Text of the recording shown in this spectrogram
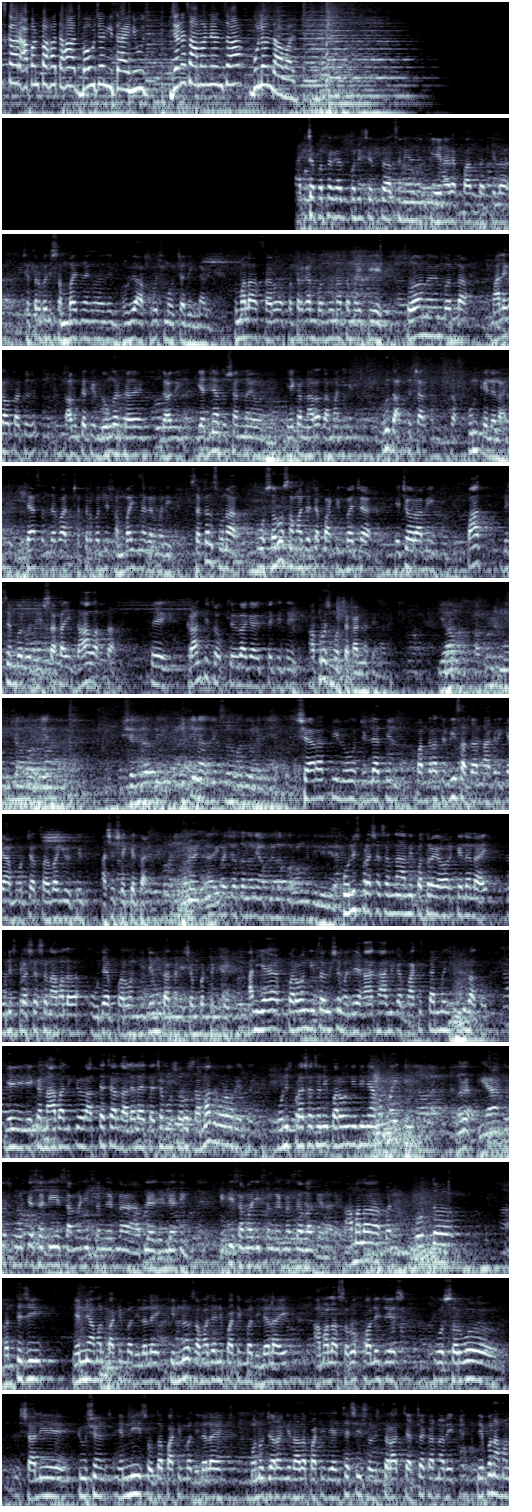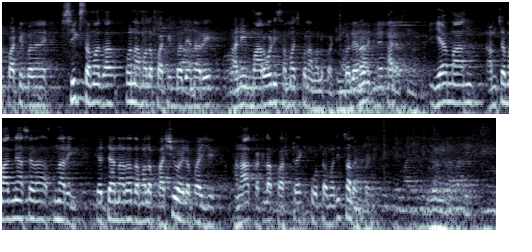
नमस्कार आपण पाहत आहात बहुजन हिताय न्यूज जनसामान्यांचा बुलंद आवाज. आजच्या पत्रकार परिषदेचं असं नियोजन की येणाऱ्या पाच तारखेला छत्रपती संभाजीनगरमध्ये भव्य आक्रोश मोर्चा निघणार आहे. तुम्हाला सर्व पत्रकार आता माहिती आहे सोळा नोव्हेंबरला मालेगाव ताकू तालुक्यातील डोंगरखेळ गावी यज्ञादुषांवर एका नाराधामाने क्रूद अत्याचार करून खून केलेला आहे. त्या संदर्भात छत्रपती संभाजीनगरमध्ये सकल सोनार व सर्व समाजाच्या पाठिंब्याच्या याच्यावर आम्ही पाच डिसेंबर रोजी सकाळी दहा वाजता ते क्रांती चौक ते विभाग आयुक्त की ते आक्रोश मोर्चा काढण्यात येणार आहे. या आक्रोश मोर्चामध्ये शहरातील किती नागरिक सहभागी होण्याची शक्यता आहे? शहरातील व जिल्ह्यातील पंधरा ते वीस हजार नागरिक या मोर्चात सहभागी होतील अशी शक्यता आहे. पोलीस प्रशासनाने आपल्याला परवानगी दिलेली आहे. पोलीस प्रशासनानं आम्ही पत्रव्यवहार केलेला आहे. पोलीस प्रशासन आम्हाला उद्या परवानगी देऊन टाकणे शंभर टक्के. आणि या परवानगीचा विषय म्हणजे हा का आम्ही काय पाकिस्तानमध्ये कुठे जातो? हे एका नाबालिकेवर अत्याचार झालेला आहे. त्याच्यामुळे सर्व समाज रोडावर येतो पोलीस प्रशासनाने परवानगी देणे आम्हाला माहिती. बरं या आक्रोश मोर्चासाठी सामाजिक संघटना आपल्या जिल्ह्यातील किती सामाजिक संघटना सहभाग घेणार आहे आम्हाला बन बौद्ध बंतेजी यांनी आम्हाला पाठिंबा दिलेला आहे किन्नर समाजाने पाठिंबा दिलेला आहे. आम्हाला सर्व कॉलेजेस व सर्व शालेय ट्युशन्स यांनी स्वतः पाठिंबा दिलेला आहे. मनोज जरांगे दादा पाटील यांच्याशी सविस्तर आज चर्चा करणार आहे. ते पण आम्हाला पाठिंबा देणार आहे. शीख समाज हा पण आम्हाला पाठिंबा देणार आहे. आणि मारवाडी समाज पण आम्हाला पाठिंबा देणार आहे. या माग आमच्या मागण्या असं असणार आहे की त्या नारात आम्हाला फाशी व्हायला पाहिजे. आणि हा खटला फास्ट ट्रॅक कोर्टामध्ये चालायला पाहिजे. धन्यवाद.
